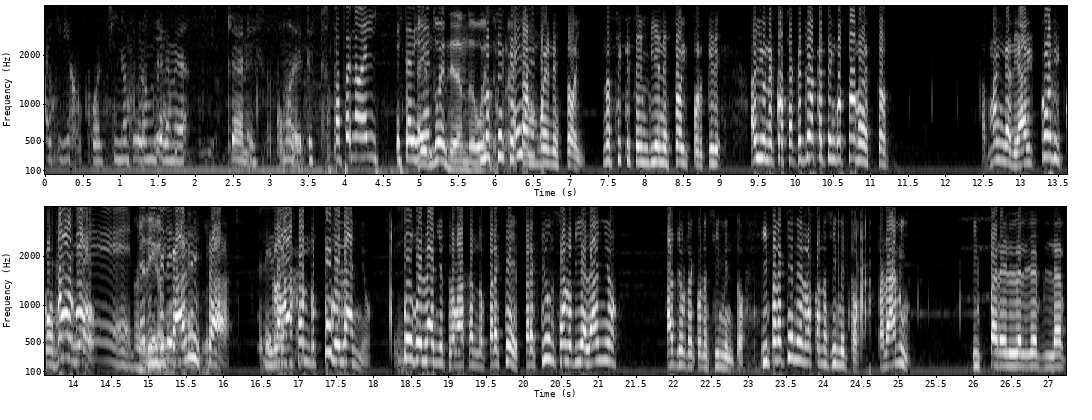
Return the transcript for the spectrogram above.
Ay, qué viejo cochino, qué bronca que me da. ¿Qué hagan eso? ¿Cómo detesto? Papá Noel, ¿está Hay un bien? duende dando No vueltas sé por qué tan buen estoy. No sé qué tan bien estoy, porque hay una cosa que yo acá tengo todo esto. Manga de alcohólicos vagos. Bien, No. Trabajando todo el año. Sí. Todo el año trabajando. ¿Para qué? Para que un solo día al año haya un reconocimiento. ¿Y para quién el reconocimiento? Para mí. Y para el... el- el- la-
